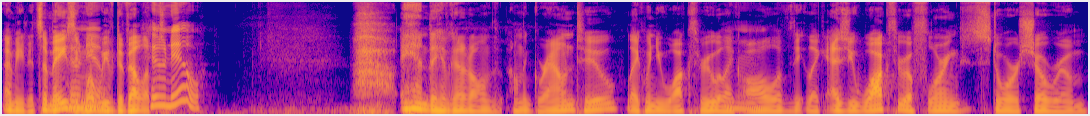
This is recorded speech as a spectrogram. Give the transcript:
I mean, it's amazing what we've developed. Who knew? and they have got it all on the, on the ground too. Like when you walk through, like Mm-hmm. all of the like as you walk through a flooring store showroom,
